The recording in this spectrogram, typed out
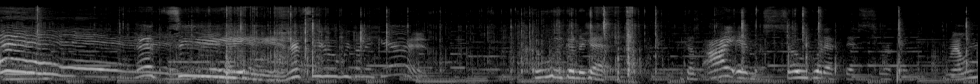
Hey! Let's see. Let's see who we're gonna get. Who are we going to get? Because I am so good at this ripping. Really?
